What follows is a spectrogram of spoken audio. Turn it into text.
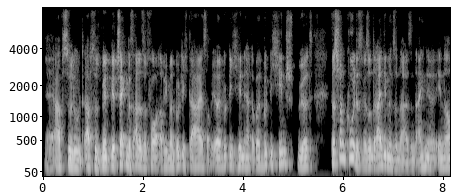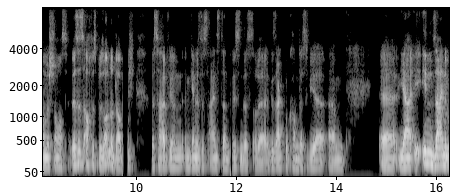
Ja, absolut, absolut. Wir, wir, checken das alle sofort, ob jemand wirklich da ist, ob er wirklich hinhört, ob er wirklich hinspürt. Das ist schon cool, dass wir so dreidimensional sind. Eigentlich eine enorme Chance. Das ist auch das Besondere, glaube ich, weshalb wir in, in, Genesis 1 dann wissen, dass oder gesagt bekommen, dass wir ähm, äh, ja in seinem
